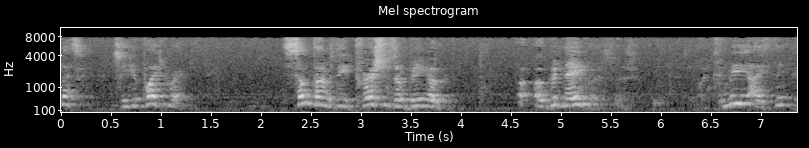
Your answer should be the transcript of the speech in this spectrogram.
That's so you're quite correct. Sometimes the pressures of being a, a, a good neighbor. But to me, I think,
